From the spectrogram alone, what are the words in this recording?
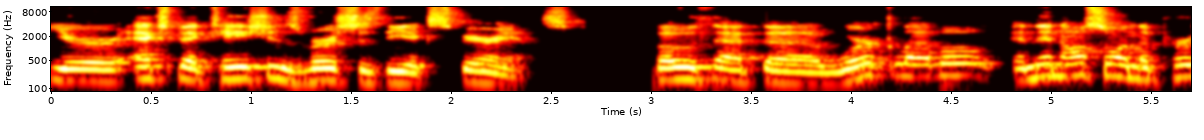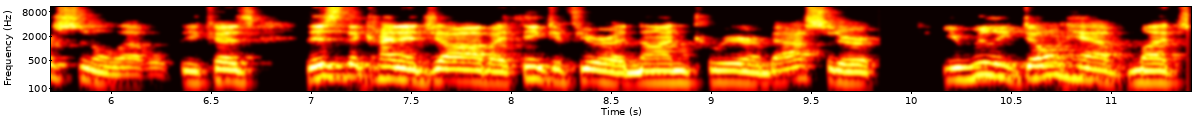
your expectations versus the experience, both at the work level and then also on the personal level? Because this is the kind of job I think if you're a non-career ambassador, you really don't have much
